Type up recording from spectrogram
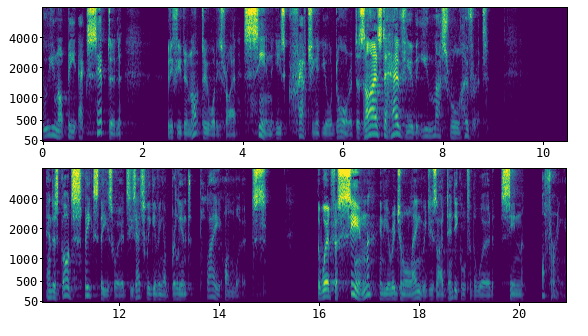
will you not be accepted? But if you do not do what is right, sin is crouching at your door. It desires to have you, but you must rule over it. And as God speaks these words, he's actually giving a brilliant play on words. The word for sin in the original language is identical to the word sin offering.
